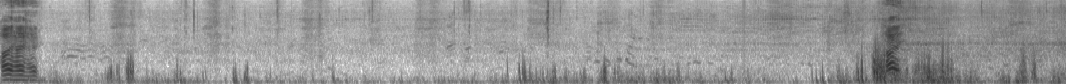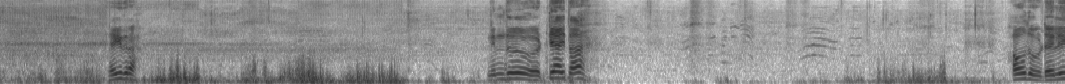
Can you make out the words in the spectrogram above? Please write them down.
ಹಾಯ್ ಹಾಯ್ ಹೇಗಿದ್ದೀರಾ? ನಿಮ್ಮದು ಟೀ ಆಯ್ತಾ? ಹೌದು, ಡೈಲಿ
